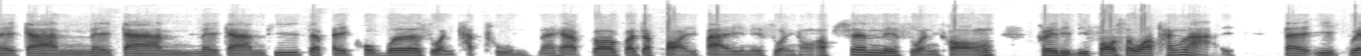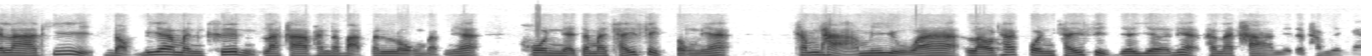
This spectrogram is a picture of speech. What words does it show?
ในการในการในการที่จะไป cover ส่วนขาดทุนนะครับ ก็ก็จะปล่อยไปในส่วนของ option ในส่วนของ credit default swap ทั้งหลาย แต่อีกเวลาที่ดอกเบี้ยมันขึ้น ราคาพันธบัตรมันลงแบบเนี้ย คนเนี่ยจะมาใช้สิทธิ์ตรงเนี้ยคำถามมีอยู่ว่าแล้วถ้าคนใช้สิทธิ์เยอะๆเนี่ย ธนาคารเนี่ยจะทำยังไง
